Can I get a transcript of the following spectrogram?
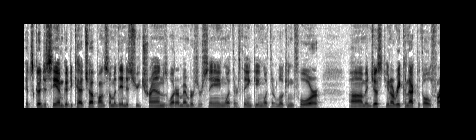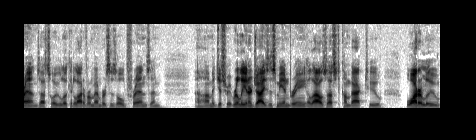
it's good to see them. Good to catch up on some of the industry trends, what our members are seeing, what they're thinking, what they're looking for, um, and just you know reconnect with old friends. That's why we look at a lot of our members as old friends and um, it just it really energizes me and bring allows us to come back to Waterloo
